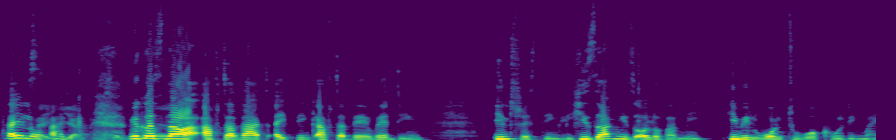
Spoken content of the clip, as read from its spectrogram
style work worked. because now after that i think after the wedding interestingly he's one who is all over me he will want to walk holding my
